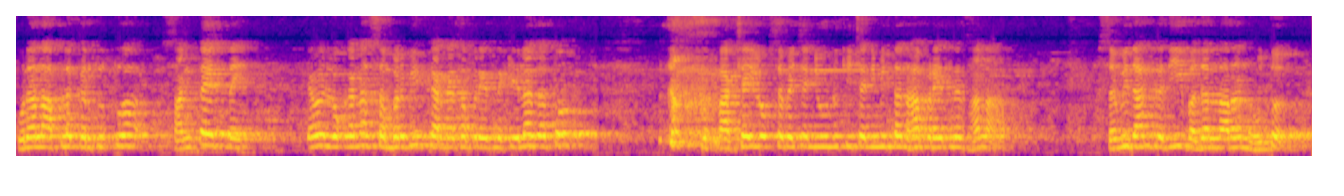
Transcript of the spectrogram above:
कुणाला आपलं कर्तृत्व सांगता येत नाही त्यावेळी लोकांना संभ्रमित करण्याचा प्रयत्न केला जातो. मागच्याही लोकसभेच्या निवडणुकीच्या निमित्तानं हा प्रयत्न झाला. संविधान कधीही बदलणारं नव्हतं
